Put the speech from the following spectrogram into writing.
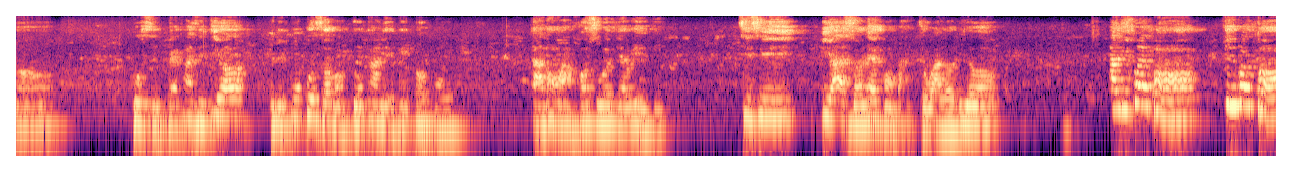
hàn kò sì pẹ́ ká sì jí ọ́ ìrìkún kó sọmọ tó ká lè rí kọ̀ọ̀kan àwọn àkọ́sù ọjẹ́wé mi títí bí a sọ lẹ́kàn bàjọ́ wà lọ́lí ọ́ àlìkò ẹ̀gbọ́n kí ló tàn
